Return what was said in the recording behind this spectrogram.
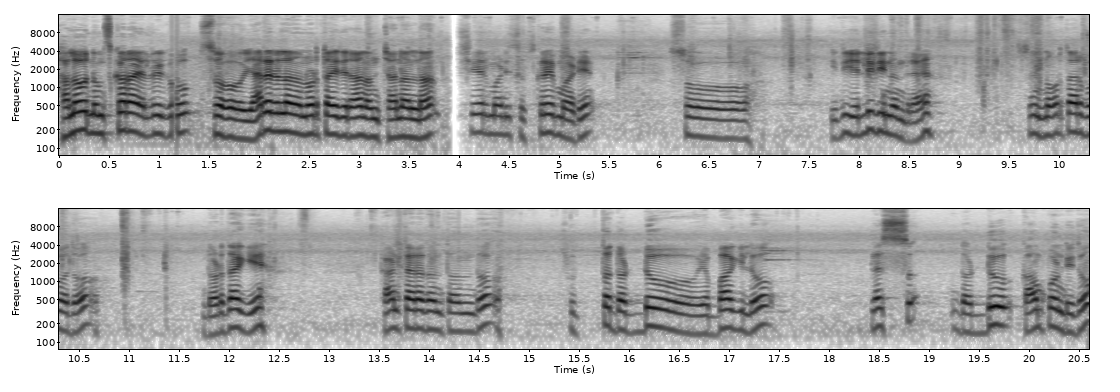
ಹಲೋ, ನಮಸ್ಕಾರ ಎಲ್ರಿಗೂ. ಸೊ ಯಾರ್ಯಾರೆಲ್ಲ ನೋಡ್ತಾ ಇದ್ದೀರಾ ನಮ್ಮ ಚಾನಲ್ನ ಶೇರ್ ಮಾಡಿ ಸಬ್ಸ್ಕ್ರೈಬ್ ಮಾಡಿ. ಸೊ ಇದು ಎಲ್ಲಿದ್ದೀನಂದರೆ ಸೊ ನೋಡ್ತಾ ಇರ್ಬೋದು. ದೊಡ್ಡದಾಗಿ ಕಾಣ್ತಾ ಇರೋದಂತ ಒಂದು ಸುತ್ತ ದೊಡ್ಡ ಹೆಬ್ಬಾಗಿಲು ಪ್ಲಸ್ ದೊಡ್ಡ ಕಾಂಪೌಂಡ್ ಇದು.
